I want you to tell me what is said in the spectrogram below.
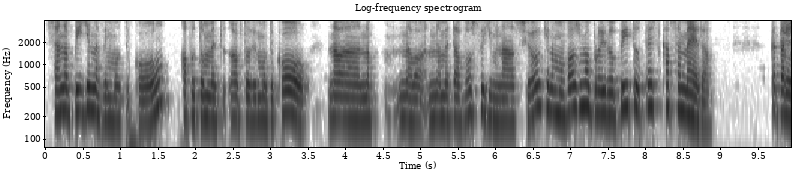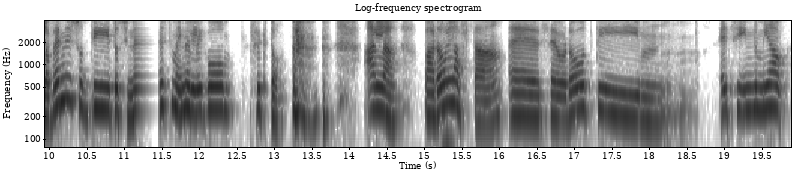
σαν να πήγαινα δημοτικό, από το, από το δημοτικό να, να, να, να μεταβώ στο γυμνάσιο και να μου βάζουν να προειδοποιεί το τεστ κάθε μέρα. Καταλαβαίνεις ότι το συνέστημα είναι λίγο φρικτό. Αλλά παρόλα αυτά, ε, θεωρώ ότι έτσι είναι μια...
